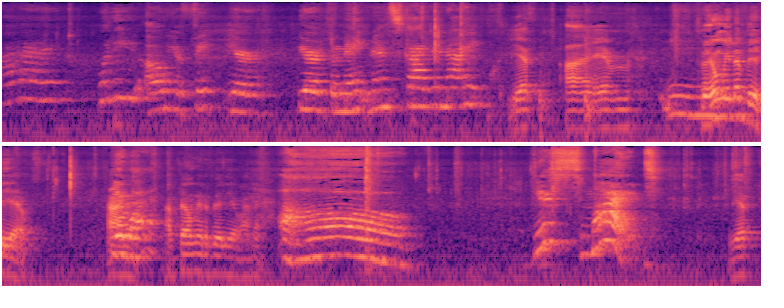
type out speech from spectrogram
Hi. What are you? Oh, you're. You're you're the maintenance guy tonight. Yep, I am Mm. filming a video. on You're it. what? I'm filming a video on it. Oh, you're smart. Yep.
